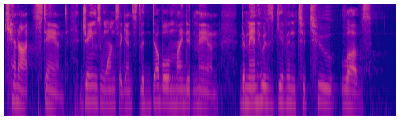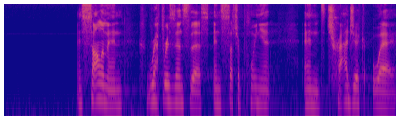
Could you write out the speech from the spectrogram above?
cannot stand. James warns against the double minded man, the man who is given to two loves. And Solomon represents this in such a poignant and tragic way.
